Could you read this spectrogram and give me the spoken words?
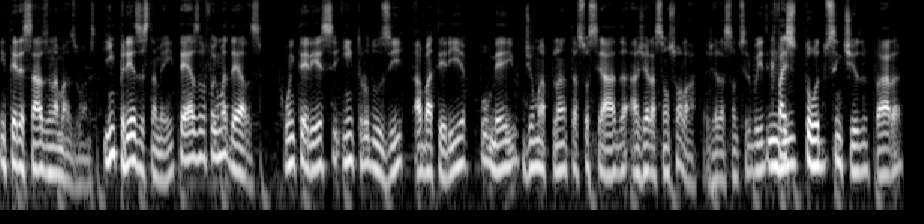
interessados na Amazonas. E empresas também. E Tesla foi uma delas com interesse em introduzir a bateria por meio de uma planta associada à geração solar, a geração distribuída, que uhum. faz todo sentido para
